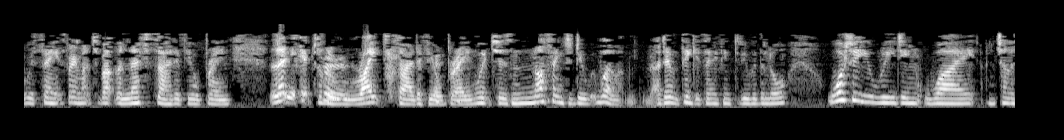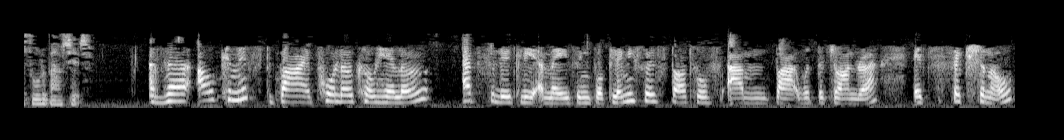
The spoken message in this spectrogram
was saying, it's very much about the left side of your brain. Let's get to true. the right side of your brain, which has nothing to do with, well, I don't think it's anything to do with the law. What are you reading? Why? And tell us all about it. The Alchemist by Paulo Coelho. Absolutely amazing book. Let me first start off um, by, with the genre. It's fictional,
